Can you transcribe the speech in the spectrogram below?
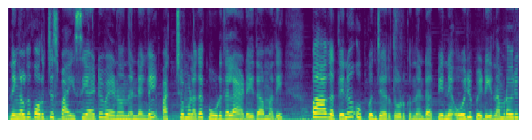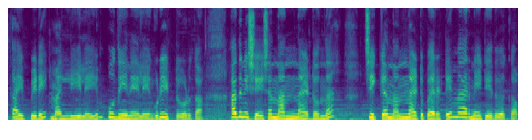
നിങ്ങൾക്ക് കുറച്ച് സ്പൈസി ആയിട്ട് വേണമെന്നുണ്ടെങ്കിൽ പച്ചമുളക് കൂടുതൽ ആഡ് ചെയ്താൽ മതി. പാകത്തിന് ഉപ്പും ചേർത്ത് കൊടുക്കുന്നുണ്ട്. പിന്നെ ഒരു പിടി നമ്മുടെ ഒരു കൈപ്പിടി മല്ലിയിലയും പുതിനയിലയും കൂടി ഇട്ട് കൊടുക്കാം. അതിനുശേഷം നന്നായിട്ടൊന്ന് ചിക്കൻ നന്നായിട്ട് പുരട്ടി മാരിനേറ്റ് ചെയ്ത് വെക്കാം.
